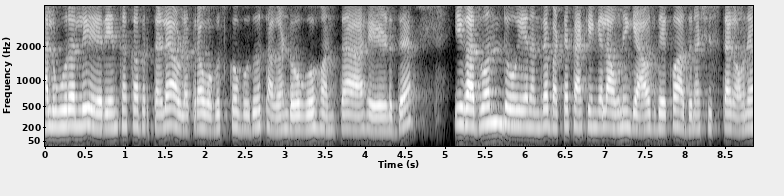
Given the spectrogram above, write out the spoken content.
ಅಲ್ಲಿ ಊರಲ್ಲಿ ರೇಣುಕಾಕ ಬರ್ತಾಳೆ, ಅವಳ ಹತ್ರ ಒಗೆಸ್ಕೋಬೋದು ತಗೊಂಡೋಗು ಅಂತ ಹೇಳಿದೆ. ಈಗ ಅದೊಂದು ಏನಂದರೆ ಬಟ್ಟೆ ಪ್ಯಾಕಿಂಗ್ ಎಲ್ಲ ಅವನಿಗೆ ಯಾವ್ದು ಬೇಕೋ ಅದನ್ನು ಶಿಸ್ತಾಗಿ ಅವನೇ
